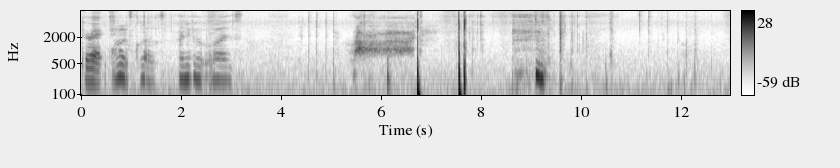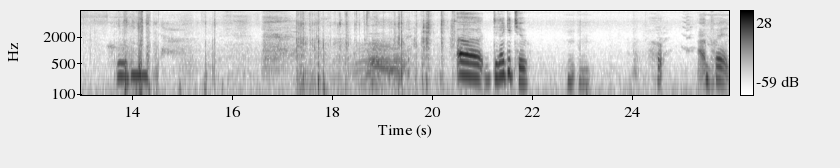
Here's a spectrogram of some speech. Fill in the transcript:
correct. Wow, it's close. I knew who it was. Holding. Uh, did I get two? Mm-mm. I put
